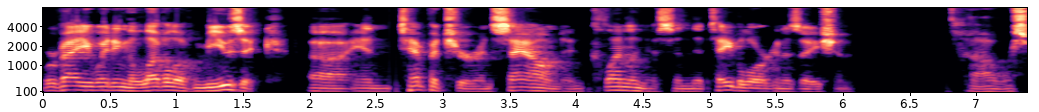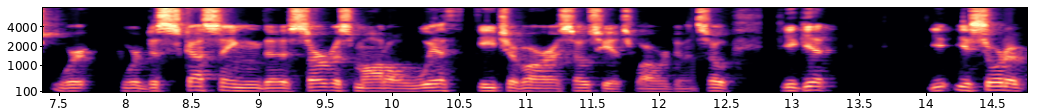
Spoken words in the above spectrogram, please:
we're evaluating the level of music uh, and temperature and sound and cleanliness and the table organization. Uh, we're, we're, we're discussing the service model with each of our associates while we're doing so you get you, you sort of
